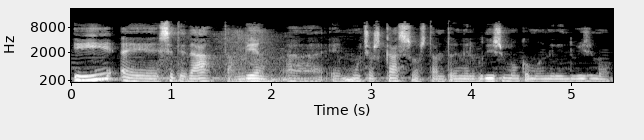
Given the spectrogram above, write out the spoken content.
y eh, se te da también, uh, en muchos casos, tanto en el budismo como en el hinduismo,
